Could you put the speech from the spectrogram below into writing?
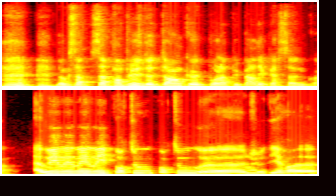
Donc ça, prend plus de temps que pour la plupart des personnes, quoi. Ah oui, oui, oui, oui, pour tout, pour tout. Euh, je veux dire, euh,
